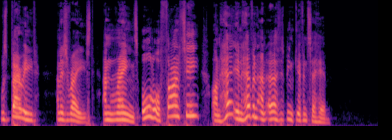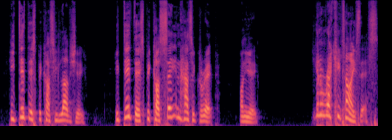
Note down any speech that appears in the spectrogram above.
was buried, and is raised, and reigns. All authority on he- in heaven and earth has been given to him. He did this because he loves you. He did this because Satan has a grip on you. You're going to recognize this.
